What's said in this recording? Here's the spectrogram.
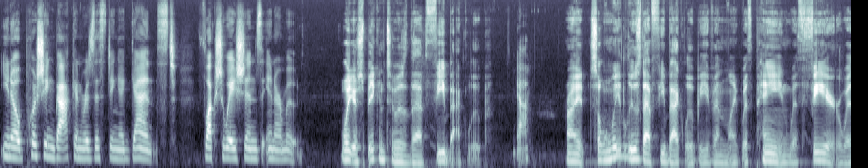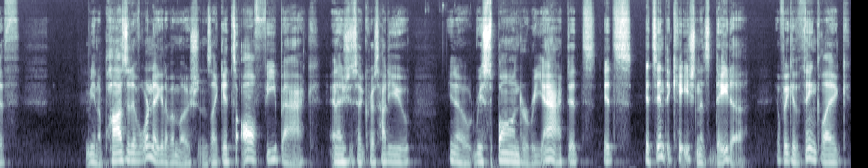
you know, pushing back and resisting against fluctuations in our mood. What you're speaking to is that feedback loop, Yeah. right? So when we lose that feedback loop, even like with pain, with fear, with you know positive or negative emotions, like it's all feedback. And as you said, Chris, how do you you know respond or react? It's it's it's indication, it's data. If we could think like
